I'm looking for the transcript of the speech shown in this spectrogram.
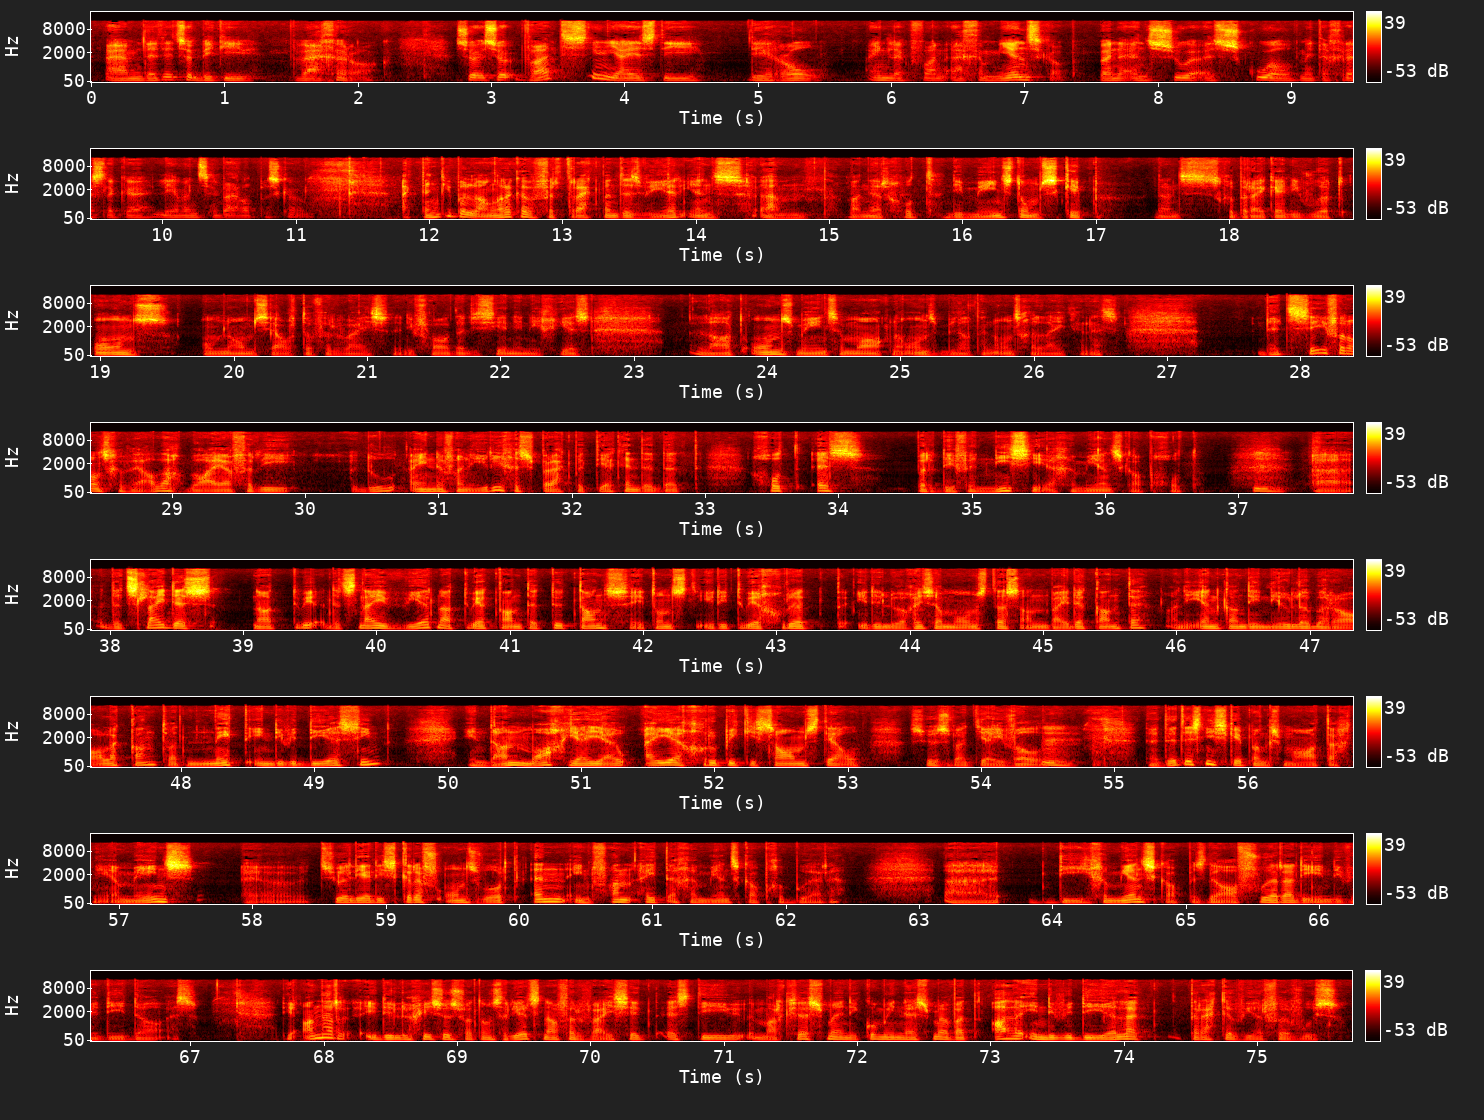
Ehm um, dit het so 'n bietjie weggeraak. So so wat sien jy is die die rol eintlik van 'n gemeenskap binne in so 'n skool met 'n Christelike lewens- en wêreldbeskouing? Ek dink die belangrike vertrekpunt is weer eens ehm um, wanneer God die mensdom skep, dan gebruik hy die woord ons om na homself te verwys. Die Vader, die Seun en die Gees laat ons mense maak na ons beeld en ons gelykenis. Dit sê vir ons geweldig baie vir die doeleinde van hierdie gesprek beteken dit dat God is per definisie 'n gemeenskap God. Hmm. Uh dit sluit dus na twee dit sny weer na twee kante toe tans het ons hierdie twee groot ideologiese monsters aan beide kante aan die een kant die neoliberale kant wat net individue sien en dan mag jy jou eie groepietjie saamstel soos wat jy wil. Hmm. Nou dit is nie skepingsmatig nie. 'n Mens uh, so leer die skrif ons word in en vanuit 'n gemeenskap gebore. Uh die gemeenskap is daar voordat die individu daar is. Die ander ideologie soos wat ons reeds na verwys het, is die marxisme en die kommunisme wat alle individuele trekke weer verwoes.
